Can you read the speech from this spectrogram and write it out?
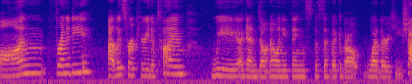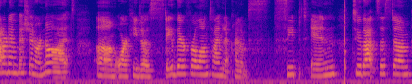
on Threnody, at least for a period of time. We, again, don't know anything specific about whether he shattered ambition or not, um, or if he just stayed there for a long time and it kind of seeped in to that system.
